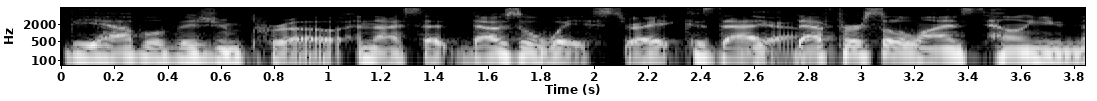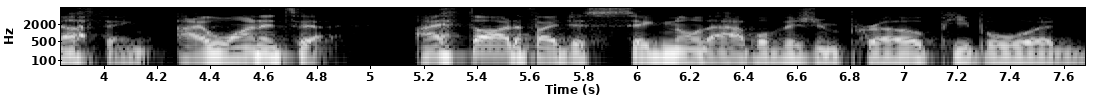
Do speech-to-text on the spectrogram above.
the Apple Vision Pro and then I said that was a waste, right? Because that Yeah. that first little line's telling you nothing. I wanted to I thought if I just signaled Apple Vision Pro, people would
